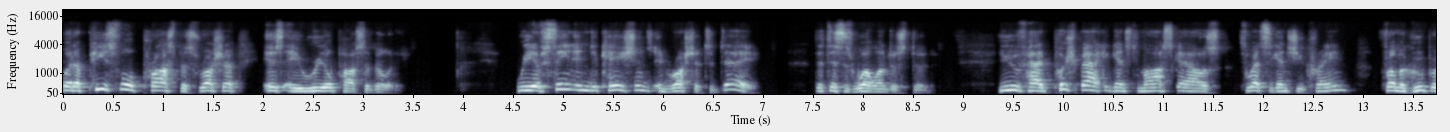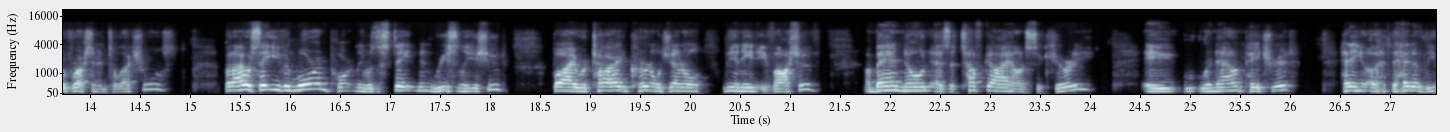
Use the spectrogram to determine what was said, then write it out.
But a peaceful, prosperous Russia is a real possibility. We have seen indications in Russia today that this is well understood. You've had pushback against Moscow's threats against Ukraine from a group of Russian intellectuals. But I would say, even more importantly, was a statement recently issued by retired Colonel General Leonid Ivashov, a man known as a tough guy on security, a renowned patriot, heading at the head of the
